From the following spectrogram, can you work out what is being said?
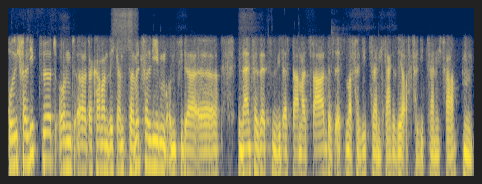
wo sich verliebt wird und äh, da kann man sich ganz toll mitverlieben und wieder äh, hineinversetzen, wie das damals war. Das erste Mal verliebt sein. Ich sage sehr oft verliebt sein, nicht wahr? Hm.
